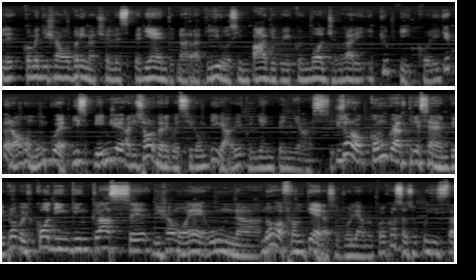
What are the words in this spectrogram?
le, come diciamo prima c'è l'espediente narrativo, simpatico che coinvolge magari i più piccoli, che però comunque li spinge a risolvere questi rompicapi e quindi a impegnarsi. Ci sono comunque altri esempi, proprio il coding in classe diciamo è una nuova frontiera se vogliamo, qualcosa su cui si sta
